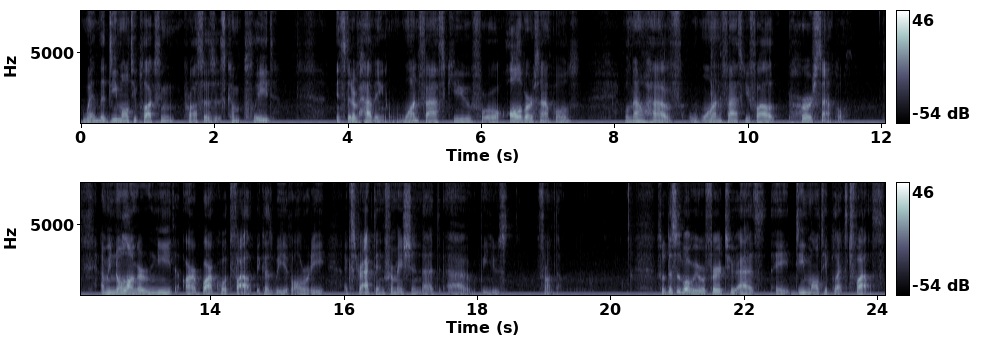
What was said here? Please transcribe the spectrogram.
When the demultiplexing process is complete, instead of having one FASTQ for all of our samples, we'll now have one FASTQ file per sample. And we no longer need our barcode file because we have already extracted information that uh, we used from them. So this is what we refer to as a demultiplexed files.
